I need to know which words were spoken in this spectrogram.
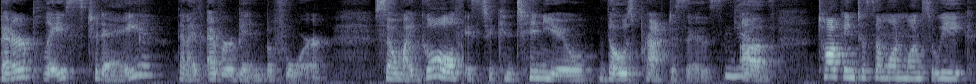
better place today than I've ever been before. So, my goal is to continue those practices Yeah. of talking to someone once a week,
